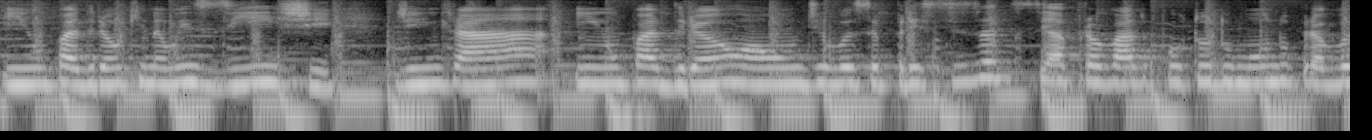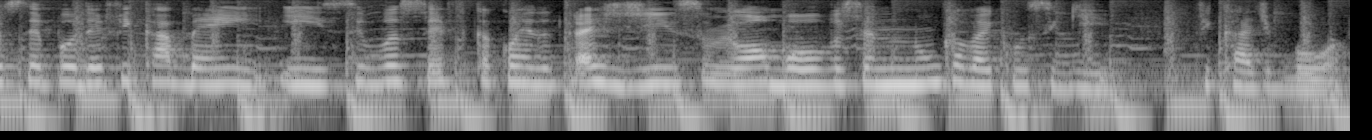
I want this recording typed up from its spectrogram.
em um padrão que não existe, de entrar em um padrão onde você precisa ser aprovado por todo mundo para você poder ficar bem. E se você ficar correndo atrás disso, meu amor, você nunca vai conseguir ficar de boa.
